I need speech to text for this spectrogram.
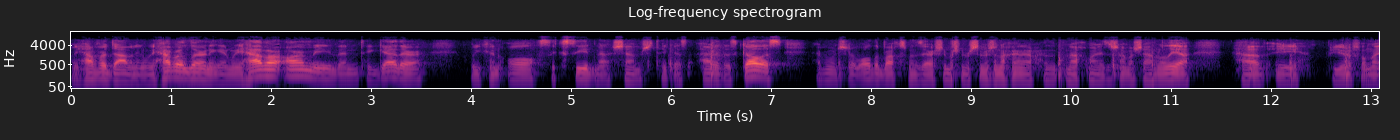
we have our davening, we have our learning, and we have our army, then together we can all succeed. Now Hashem should take us out of this gullus. Everyone should have all the brachas from Have a beautiful night.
